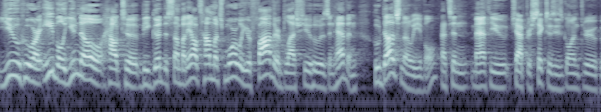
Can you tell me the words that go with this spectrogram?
You who are evil, you know how to be good to somebody else. How much more will your Father bless you who is in heaven, who does know evil? That's in Matthew chapter 6 as he's going through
